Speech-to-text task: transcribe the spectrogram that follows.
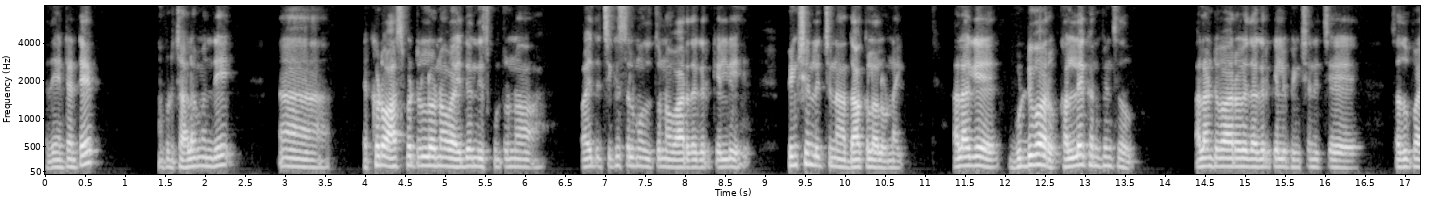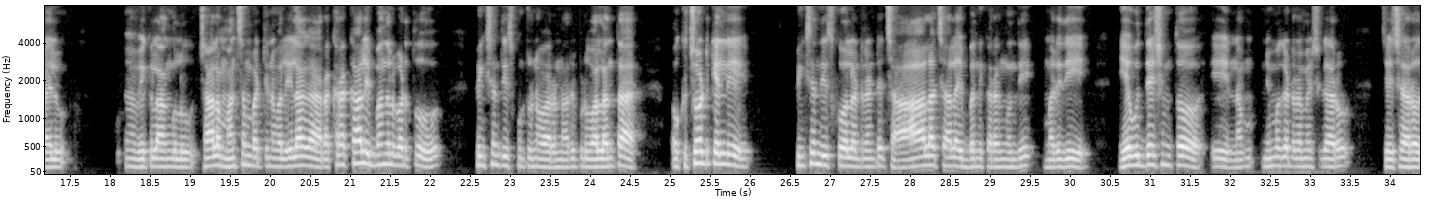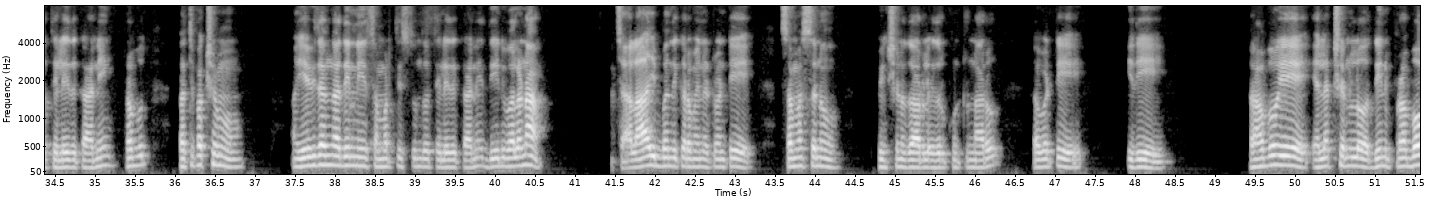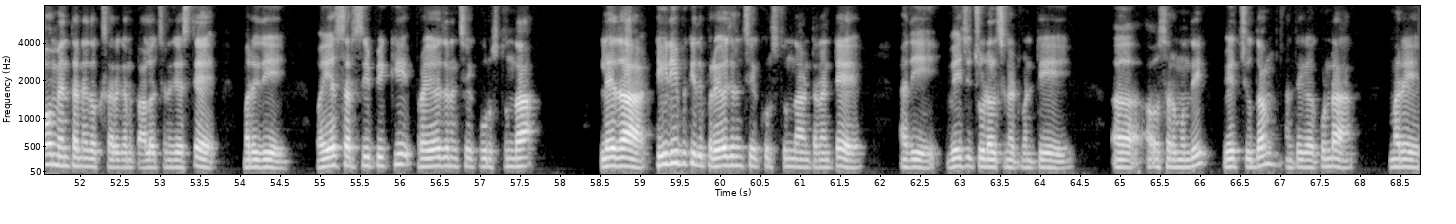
అదేంటంటే ఇప్పుడు చాలామంది ఎక్కడో హాస్పిటల్లోనో వైద్యం తీసుకుంటున్న వైద్య చికిత్సలు పొందుతున్న వారి దగ్గరికి వెళ్ళి పెన్షన్లు ఇచ్చిన దాఖలాలు ఉన్నాయి. అలాగే గుడ్డివారు కళ్ళే కనిపించదు. అలాంటి వారు దగ్గరికి వెళ్ళి పెన్షన్ ఇచ్చే సదుపాయాలు వికలాంగులు చాలా మంచం పట్టిన వాళ్ళు ఇలాగా రకరకాల ఇబ్బందులు పడుతూ పింఛన్ తీసుకుంటున్న వారు ఉన్నారు ఇప్పుడు వాళ్ళంతా ఒక చోటుకి వెళ్ళి పింఛన్ తీసుకోవాలంటే చాలా చాలా ఇబ్బందికరంగా ఉంది. మరి ఇది ఏ ఉద్దేశంతో ఈ నమ్ నిమ్మగడ్డ రమేష్ గారు చేశారో తెలియదు కానీ ప్రభు ప్రతిపక్షము ఏ విధంగా దీన్ని సమర్థిస్తుందో తెలియదు కానీ దీని వలన చాలా ఇబ్బందికరమైనటువంటి సమస్యను పింఛనుదారులు ఎదుర్కొంటున్నారు. కాబట్టి ఇది రాబోయే ఎలక్షన్లో దీని ప్రభావం ఎంత అనేది ఒకసారి కనుక ఆలోచన చేస్తే మరి ఇది వైఎస్ఆర్సీపీకి ప్రయోజనం చేకూరుస్తుందా? లేదా టీడీపీకి ఇది ప్రయోజనం చేకూరుస్తుందా అంటానంటే అది వేచి చూడాల్సినటువంటి అవసరం ఉంది. వేచి చూద్దాం. అంతేకాకుండా మరి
